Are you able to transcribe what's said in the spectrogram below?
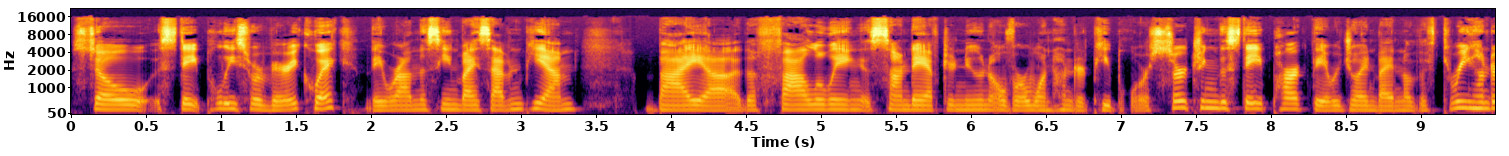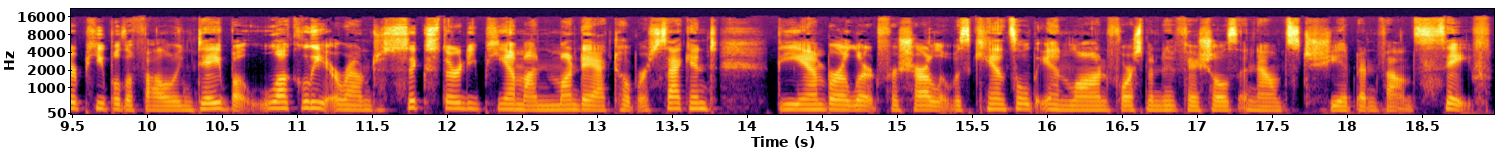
So, state police were very quick. They were on the scene by 7 p.m. By uh, the following Sunday afternoon, over 100 people were searching the state park. They were joined by another 300 people the following day, but luckily, around 6:30 p.m. on Monday, October 2nd, the Amber Alert for Charlotte was canceled, and law enforcement officials announced she had been found safe.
